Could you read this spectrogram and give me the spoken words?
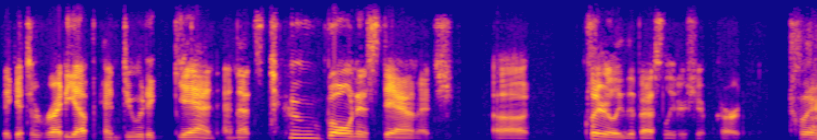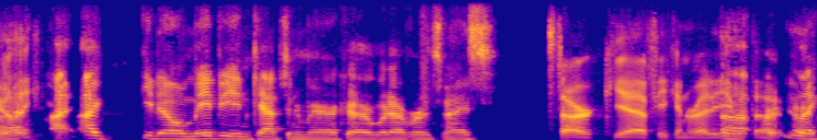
they get to ready up and do it again, and that's two bonus damage. Uh, clearly the best leadership card. Clearly, I, I you know maybe in Captain America or whatever it's nice. Stark. Yeah, if he can ready Uh, without like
